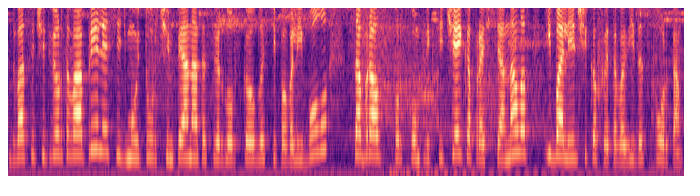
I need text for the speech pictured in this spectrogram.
24 апреля седьмой тур чемпионата Свердловской области по волейболу собрал в спорткомплексе «Чайка» профессионалов и болельщиков этого вида спорта.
